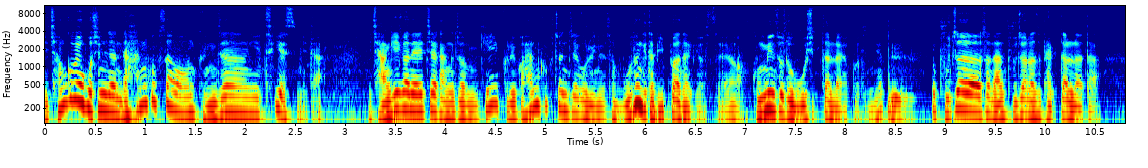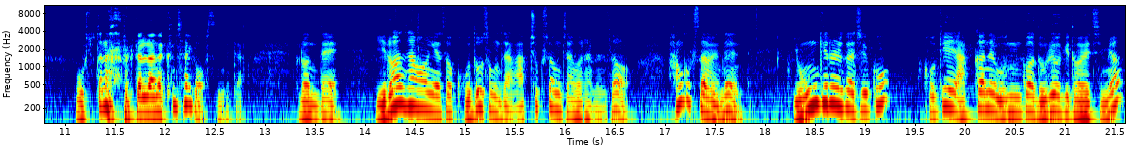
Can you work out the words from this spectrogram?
이 1950년대 한국 상황은 굉장히 특이했습니다. 이 장기간의 일제 강점기 그리고 한국 전쟁으로 인해서 모든 게 다 밑바닥이었어요. 국민소득 50달러였거든요. 음. 부자라서 난 부자라서 100달러다. 50달러나 100달러는 큰 차이가 없습니다. 그런데 이러한 상황에서 고도 성장, 압축 성장을 하면서 한국 사회는 용기를 가지고 거기에 약간의 운과 노력이 더해지면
